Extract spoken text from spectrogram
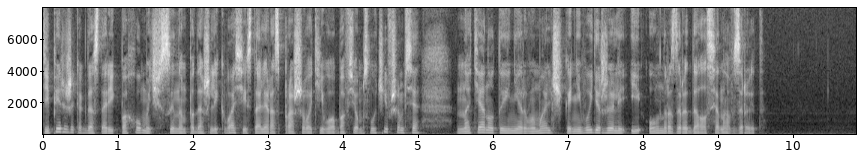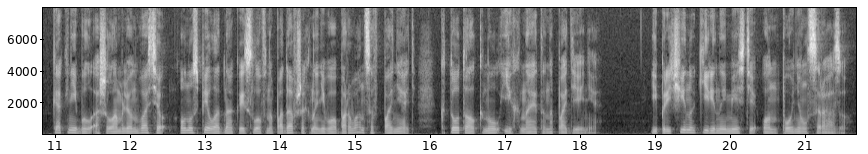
Теперь же, когда старик Пахомыч с сыном подошли к Васе и стали расспрашивать его обо всем случившемся, натянутые нервы мальчика не выдержали, и он разрыдался на взрыд. Как ни был ошеломлен Вася, он успел, однако, из слов нападавших на него оборванцев понять, кто толкнул их на это нападение. И причину Кириной мести он понял сразу –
